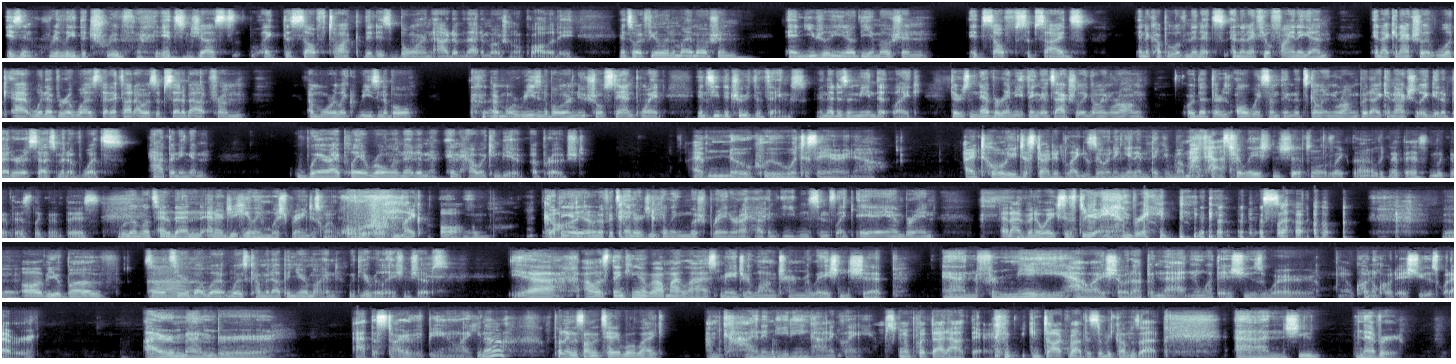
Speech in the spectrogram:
isn't really the truth. It's just like the self-talk that is born out of that emotional quality. And so I feel into my emotion and usually, you know, the emotion itself subsides in a couple of minutes and then I feel fine again and I can actually look at whatever it was that I thought I was upset about from a more like reasonable a more reasonable or neutral standpoint and see the truth of things. And that doesn't mean that like there's never anything that's actually going wrong or that there's always something that's going wrong, but I can actually get a better assessment of what's happening and where I play a role in it and, and how it can be approached. I have no clue what to say right now. I totally just started like zoning in and thinking about my past relationships, and I was like, "Oh, looking at this, and looking at this, looking at this." Well, then let's. And then it. energy healing mush brain just went. Whoosh. I'm like, "Oh, God. I think I don't know if it's energy healing mush brain or I haven't eaten since like 8 a.m. brain. And I've been awake since 3 a.m. brain. so all the above. So let's hear about what um, was coming up in your mind with your relationships. Yeah, I was thinking about my last major long term relationship. And for me, how I showed up in that and what the issues were, you know, quote unquote issues, whatever. I remember at the start of it being like, you know, putting this on the table, like, I'm kind of needy and kind of clingy. I'm just going to put that out there. we can talk about this if it comes up. And she never,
